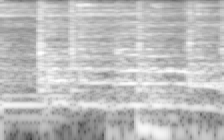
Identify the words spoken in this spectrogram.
não.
